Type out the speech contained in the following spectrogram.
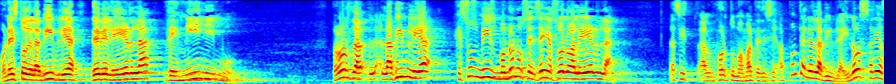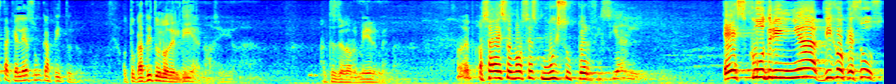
honesto de la Biblia debe leerla de mínimo. Hermanos, la, Biblia Jesús mismo no nos enseña solo a leerla. Así a lo mejor tu mamá te dice, aponte a la Biblia y no vas hasta que lees un capítulo. O tu capítulo del día, ¿no? Así, antes de dormirme. O sea, eso, hermanos, es muy superficial. Escudriñad, dijo Jesús.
